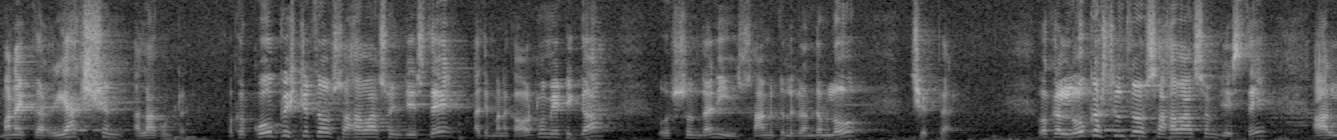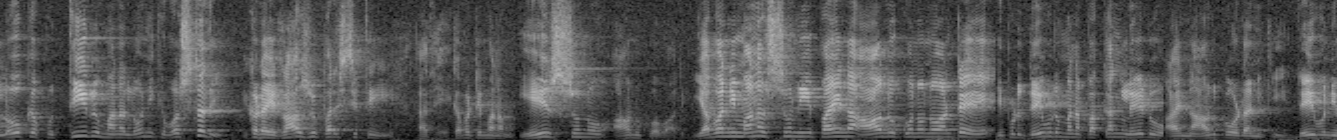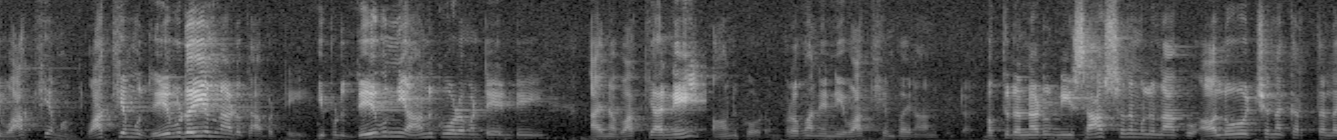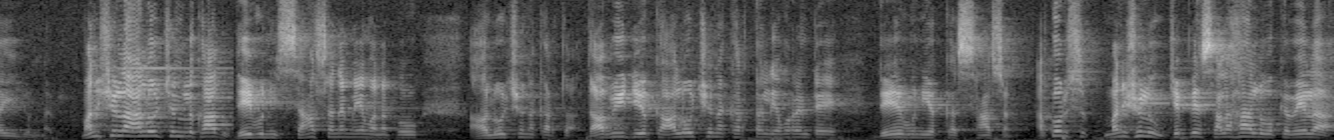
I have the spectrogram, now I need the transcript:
మన యొక్క రియాక్షన్ అలాగుంటుంది. ఒక కోపిష్టితో సహవాసం చేస్తే అది మనకు ఆటోమేటిక్గా వస్తుందని సామెతల గ్రంథంలో చెప్పారు. ఒక లోకస్తులతో సహవాసం చేస్తే ఆ లోకపు తీరు మనలోనికి వస్తుంది. ఇక్కడ రాజు పరిస్థితి అదే. కాబట్టి మనం యేసును ఆనుకోవాలి. ఎవని మనస్సు నీ పైన ఆనుకొనును అంటే ఇప్పుడు దేవుడు మన పక్కన లేడు. ఆయన ఆనుకోవడానికి దేవుని వాక్యం ఉంది. వాక్యము దేవుడై ఉన్నాడు కాబట్టి ఇప్పుడు దేవుణ్ణి ఆనుకోవడం అంటే ఏంటి? ఆయన వాక్యాన్ని ఆనుకోవడం. ప్రభా నేను నీ వాక్యం పైన ఆనుకో భక్తుడు అన్నాడు నీ శాసనములు నాకు ఆలోచనకర్తలై ఉన్నవి. మనుషుల ఆలోచనలు కాదు దేవుని శాసనమే మనకు ఆలోచనకర్త. దావీది యొక్క ఆలోచనకర్తలు ఎవరంటే దేవుని యొక్క శాసనం. అఫ్కోర్స్ మనుషులు చెప్పే సలహాలు ఒకవేళ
